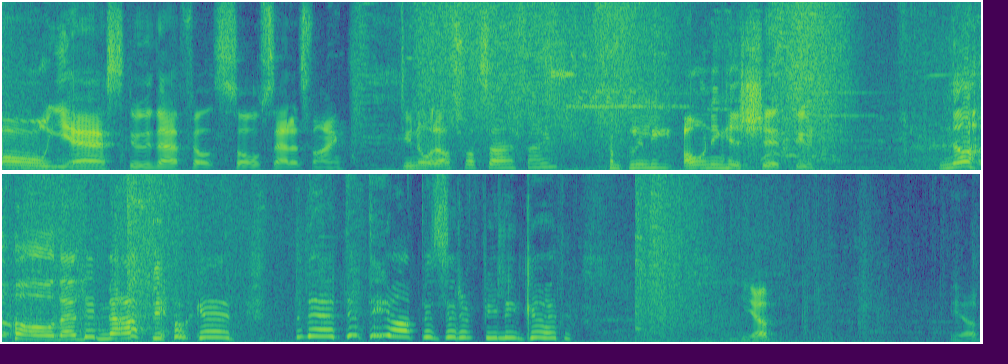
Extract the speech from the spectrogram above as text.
Oh, yes, dude. That felt so satisfying. You know what else felt satisfying? Completely owning his shit, dude. No, that did not feel good. That did the opposite of feeling good. Yep. Yep.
